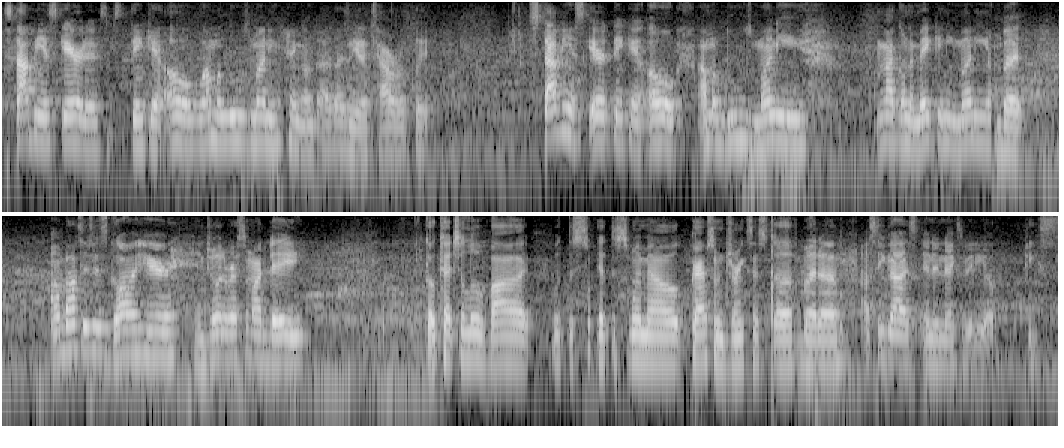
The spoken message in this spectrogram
Stop being scared and thinking, oh, well, I'm gonna lose money. Hang on, guys. I just need a towel real quick. Stop being scared thinking, oh, I'm gonna lose money I'm not gonna make any money, but I'm about to just go out here, enjoy the rest of my day, go catch a little vibe with the at the swim out, grab some drinks and stuff. But uh, I'll see you guys in the next video. Peace.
